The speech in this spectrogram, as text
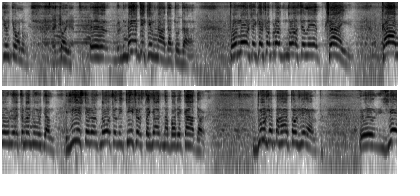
тютюну. Той, е, медиків треба туди. Помощники, щоб розносили чай, каву цим людям, їсти розносили ті, що стоять на барикадах дуже багато жертв. Е, Є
